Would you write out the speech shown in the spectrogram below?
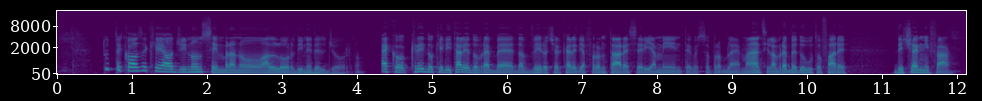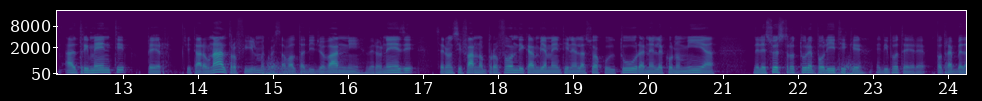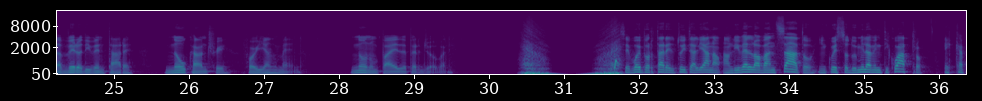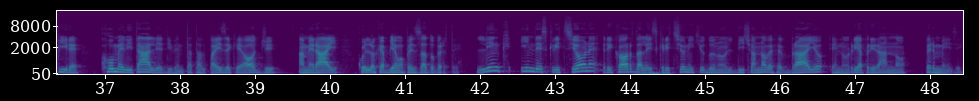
Tutte cose che oggi non sembrano all'ordine del giorno. Ecco, credo che l'Italia dovrebbe davvero cercare di affrontare seriamente questo problema, anzi l'avrebbe dovuto fare decenni fa, altrimenti, per citare un altro film, questa volta di Giovanni Veronesi, se non si fanno profondi cambiamenti nella sua cultura, nell'economia, nelle sue strutture politiche e di potere, potrebbe davvero diventare No Country for Young Men, non un paese per giovani se vuoi portare il tuo italiano a un livello avanzato in questo 2024 e capire come l'Italia è diventata il paese che oggi, amerai quello che abbiamo pensato per te. Link in descrizione, ricorda le iscrizioni chiudono il 19 febbraio e non riapriranno per mesi.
